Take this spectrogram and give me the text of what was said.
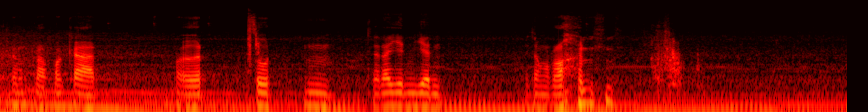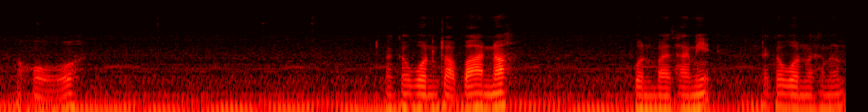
เครื่องปรับอากาศ เปิดสุด อืม จะได้เย็นๆ ไม่ต้องร้อน โอ้โห แล้วก็วนกลับบ้านเนาะ วนไปทางนี้ แล้วก็วนมาทางนั้น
